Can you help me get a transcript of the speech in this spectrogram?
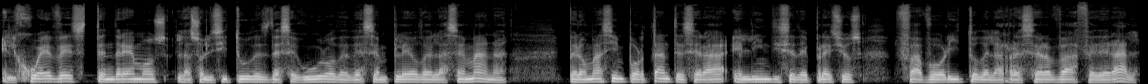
El jueves tendremos las solicitudes de seguro de desempleo de la semana, pero más importante será el índice de precios favorito de la Reserva Federal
